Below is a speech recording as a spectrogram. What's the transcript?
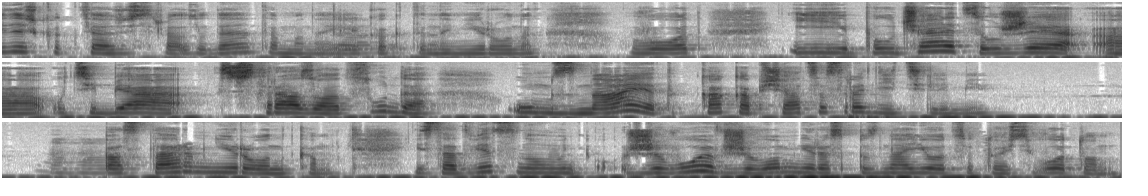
Видишь, как тяжесть сразу, да, там она, или Да, как-то да. на нейронах. Вот. И получается уже а, у тебя сразу отсюда ум знает, как общаться с родителями Мгм. по старым нейронкам. И, соответственно, он живое в живом не распознается. То есть вот он.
